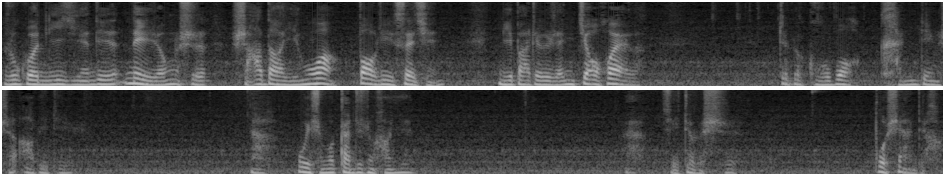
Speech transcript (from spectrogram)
如果你演的内容是杀盗淫妄、暴力色情，你把这个人教坏了，这个果报。肯定是阿鼻地狱啊！为什么干这种行业啊？所以这个是不善的行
